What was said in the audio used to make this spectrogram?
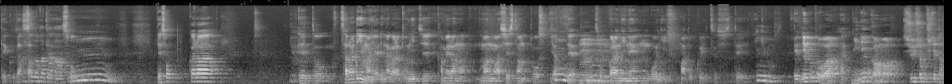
てくだあさって。その方が。そう。うん。でそっからえー、とサラリーマンやりながら土日カメラのマンのアシスタントをやって、うん。うんそこから2年後に、まあ、独立してうん。えってことは、はい。2年間は就職してたの？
